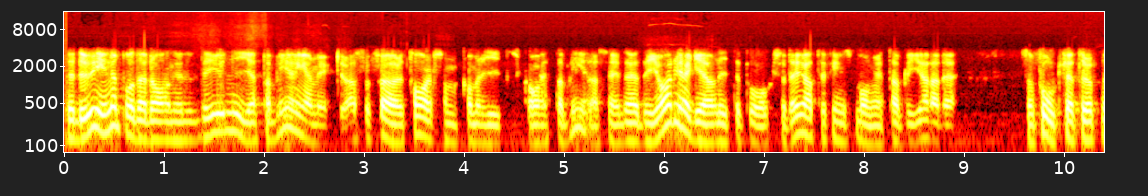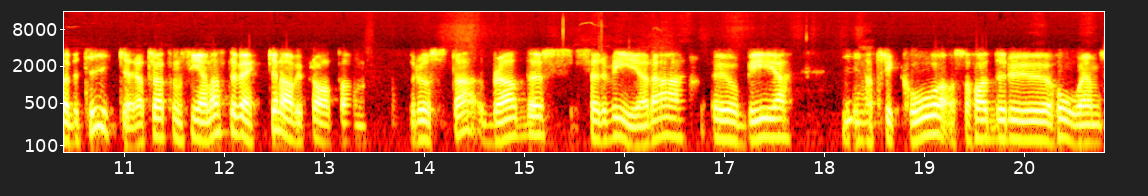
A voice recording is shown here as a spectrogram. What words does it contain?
Det du är inne på där Daniel, det är ju nyetableringar mycket. Alltså företag som kommer hit och ska etablera sig. Det, det jag reagerar lite på också det är att det finns många etablerade som fortsätter öppna butiker. Jag tror att de senaste veckorna har vi pratat om Rusta, Brothers, Servera, ÖoB, Gina Tricot och så hade du H&M's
